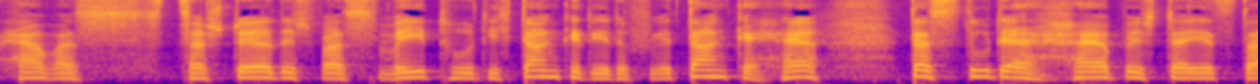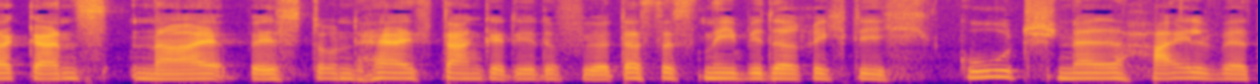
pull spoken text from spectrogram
Herr, was zerstört ist, was wehtut. Ich danke dir dafür. Danke, Herr, dass du der Herr bist, der jetzt da ganz nahe bist. Und Herr, ich danke dir dafür, dass das nie wieder richtig gut, schnell heil wird.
